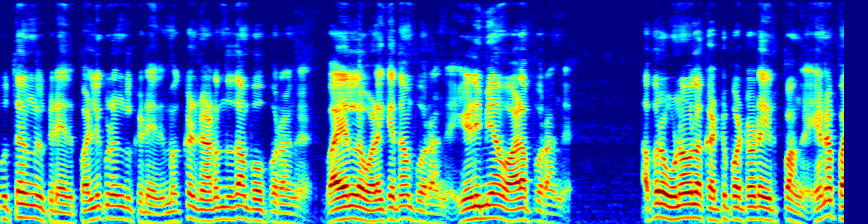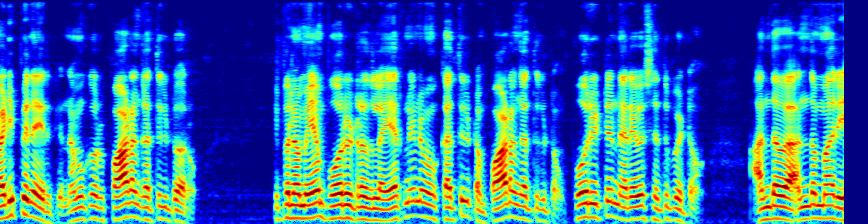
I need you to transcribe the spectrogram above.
புத்தகங்கள் கிடையாது பள்ளிக்கூடங்கள் கிடையாது. மக்கள் நடந்து தான் போக போகிறாங்க வயலில் உழைக்க தான் போகிறாங்க எளிமையாக வாழ போகிறாங்க அப்புறம் உணவில் கட்டுப்பாட்டோடு இருப்பாங்க. ஏன்னா படிப்பினை இருக்குது நமக்கு ஒரு பாடம் கற்றுக்கிட்டு வரும். இப்போ நம்ம ஏன் போரிடுறதில்ல ஏற்கனவே நம்ம கற்றுக்கிட்டோம் பாடம் கற்றுக்கிட்டோம் போரிட்டு நிறையவே செத்து போயிட்டோம். அந்த அந்த மாதிரி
